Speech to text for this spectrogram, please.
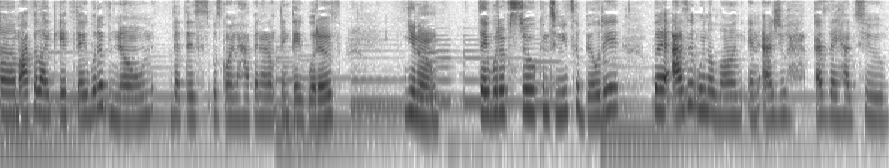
Um, I feel like if they would have known that this was going to happen, I don't think they would have, you know, they would have still continued to build it. But as it went along, and as you as they had to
